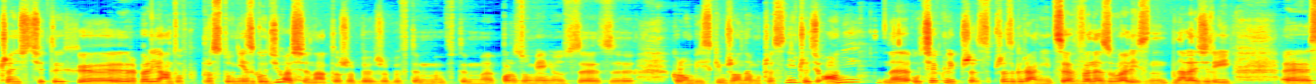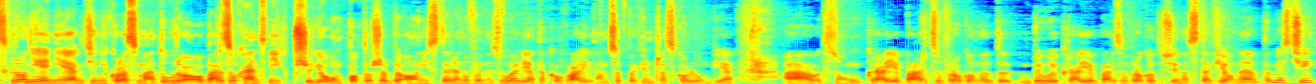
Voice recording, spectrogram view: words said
część tych e, rebeliantów po prostu nie zgodziła się na to, żeby, żeby w, tym, w tym porozumieniu z, z kolumbijskim rządem uczestniczyć. Oni e, uciekli przez, przez granicę. W Wenezueli znaleźli schronienie, gdzie Nicolas Maduro bardzo chętnie ich przyjął po to, żeby oni z terenu Wenezueli atakowali tam co pewien czas Kolumbię. A to są kraje bardzo wrogo, no, były kraje bardzo wrogo do siebie nastawione. Natomiast ci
